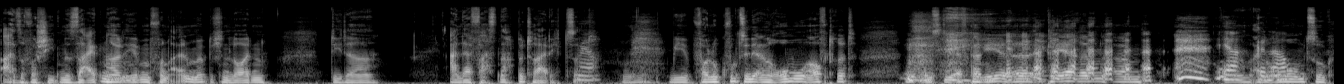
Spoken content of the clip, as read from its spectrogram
also verschiedene Seiten halt eben von allen möglichen Leuten, die da an der Fastnacht beteiligt sind. Ja. Mhm. Wie fun- funktioniert ein Romo-Auftritt? Wird uns die FKG äh, erklären. Ähm, Ja, ein genau. Romo-Umzug.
